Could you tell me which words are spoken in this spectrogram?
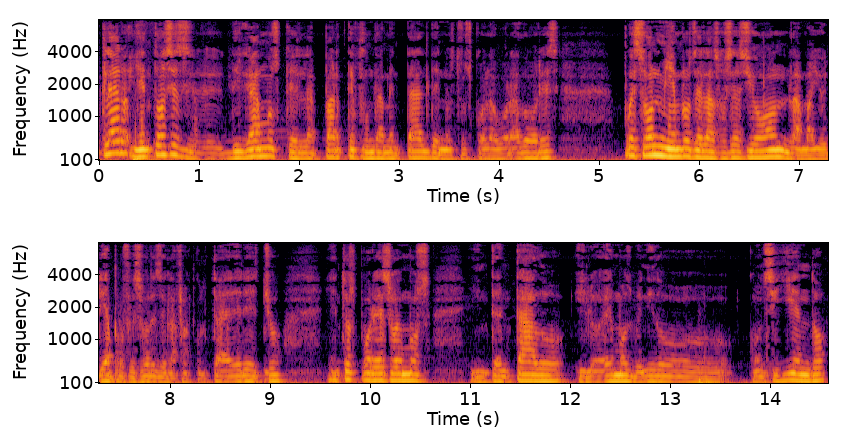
claro, y entonces eh, digamos que la parte fundamental de nuestros colaboradores pues son miembros de la asociación, la mayoría profesores de la Facultad de Derecho, y entonces por eso hemos intentado y lo hemos venido consiguiendo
